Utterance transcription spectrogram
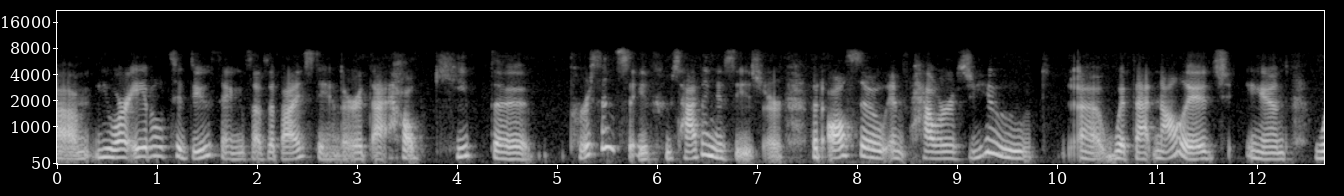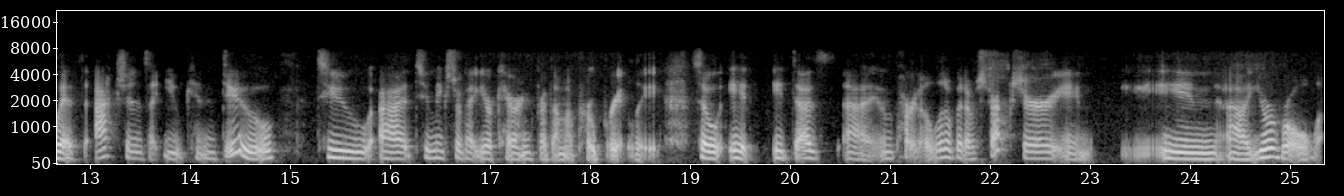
Um, you are able to do things as a bystander that help keep the person safe who's having a seizure, but also empowers you uh, with that knowledge and with actions that you can do to uh, to make sure that you're caring for them appropriately. So it it does uh, impart a little bit of structure in in uh, your role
